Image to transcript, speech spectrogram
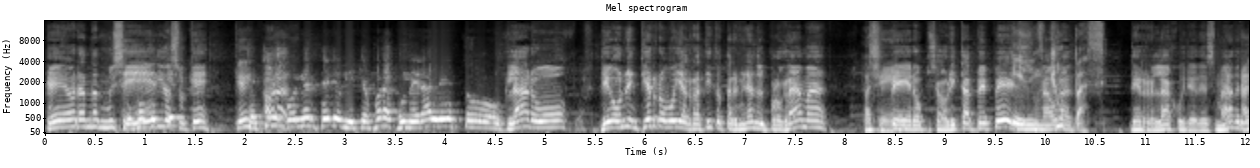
¿Qué? ¿Ahora andan muy serios o qué? ¿Qué? Se Ahora, poner serio ni que fuera funeral esto. claro. Digo, un entierro voy al ratito terminando el programa. ¿Ah, sí? Pero pues ahorita, Pepe, es El una hora chupas. de relajo y de desmadre. Ah,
